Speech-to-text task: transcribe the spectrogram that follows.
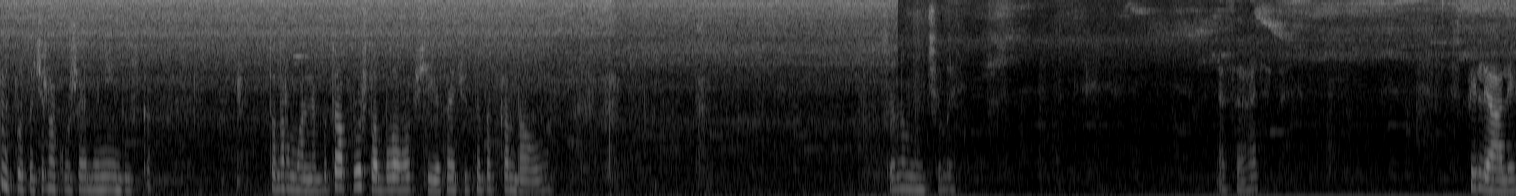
Ну, просто чернокожая, но не индуска. То нормально. Бо та прошлая была вообще, я знаю, чуть не поскандалила. Все намучили. Опять. Спиляли.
